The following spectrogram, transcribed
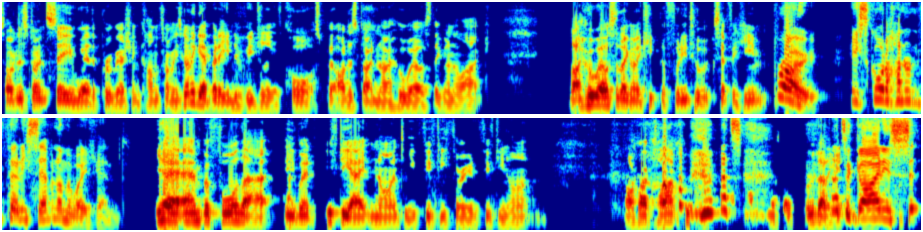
So I just don't see where the progression comes from. He's going to get better individually, of course, but I just don't know who else they're going to like. Like who else are they going to kick the footy to except for him? bro, he scored 137 on the weekend. Yeah, and before that, he went 58, 90, 53, and 59. Like, I can't That's through that again. that's a guy in his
